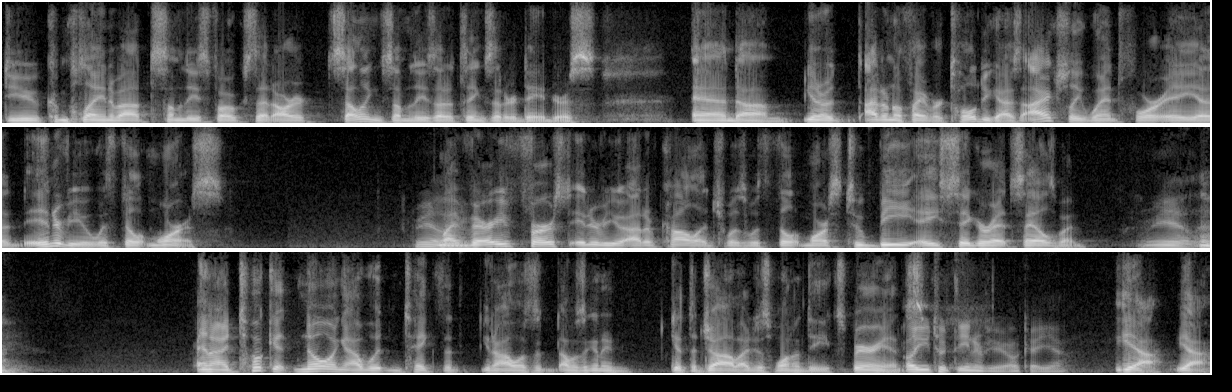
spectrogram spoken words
Do you complain about some of these folks that are selling some of these other things that are dangerous? And um, you know, I don't know if I ever told you guys. I actually went for a, uh interview with Philip Morris. really. My very first interview out of college was with Philip Morris to be a cigarette salesman really. And I took it knowing I wouldn't take the you know I wasn't I wasn't going to get the job. I just wanted the experience. Oh, you took the interview. Okay, yeah. yeah yeah,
